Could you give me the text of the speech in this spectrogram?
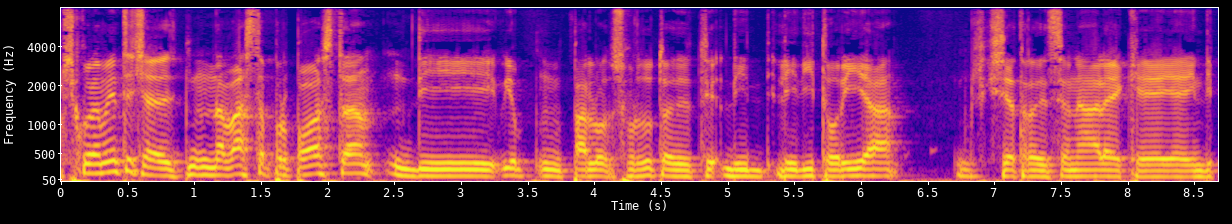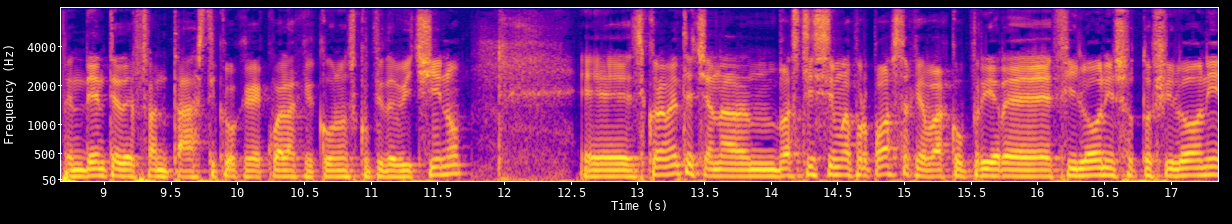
sicuramente c'è una vasta proposta di, io parlo soprattutto di, di editoria sia tradizionale che indipendente del fantastico, che è quella che conosco più da vicino e sicuramente c'è una vastissima proposta che va a coprire filoni sotto filoni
